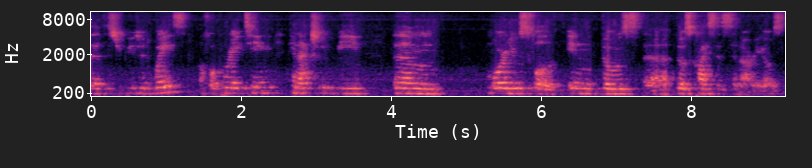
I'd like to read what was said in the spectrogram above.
uh, distributed ways of operating can actually be um, more useful in those uh, those crisis scenarios.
